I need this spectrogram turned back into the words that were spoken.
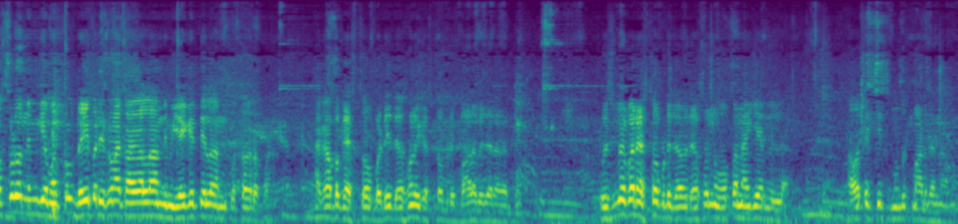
ಮಕ್ಕಳು ನಿಮಗೆ ಮಕ್ಕಳು ಡೈಪರ್ ಇಟ್ಕೊಳಕ್ಕಾಗಲ್ಲ ನಿಮ್ಗೆ ಇಲ್ಲ ಅಂತ ಗೊತ್ತಾಗ್ರಪ್ಪ ಅಕ್ಕಪಕ್ಕ ಎಷ್ಟು ಹೋಗ್ಬೇಡಿ ದೇವಸ್ಥಾನಕ್ಕೆ ಎಷ್ಟು ಹೋಗ್ಬಿಡಿ ಭಾಳ ಬೇಜಾರಾಗುತ್ತೆ. ಕೃಷಿ ಪೇಪರ್ ಎಷ್ಟು ಹೋಗ್ಬಿಟ್ಟಿದ್ದಾವೆ ದೇವಸ್ಥಾನ ಓಪನ್ ಆಗಿರಲಿಲ್ಲ ಅವತ್ತೇ ಕಿತ್ತು ಮುಂದಕ್ಕೆ ಮಾಡಿದೆ ನಾನು.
